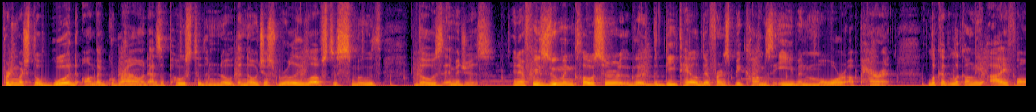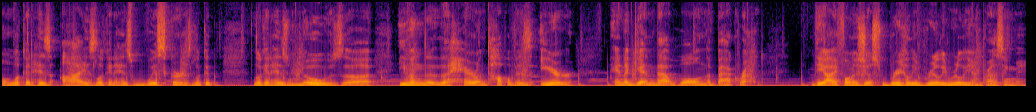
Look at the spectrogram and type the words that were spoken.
pretty much the wood on the ground as opposed to the note. The note just really loves to smooth those images. And if we zoom in closer, the, the detail difference becomes even more apparent. Look at look on the iPhone. Look at his eyes. Look at his whiskers. Look at look at his nose. Uh, even the, the hair on top of his ear, and again, that wall in the background. The iPhone is just really, really, really impressing me.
